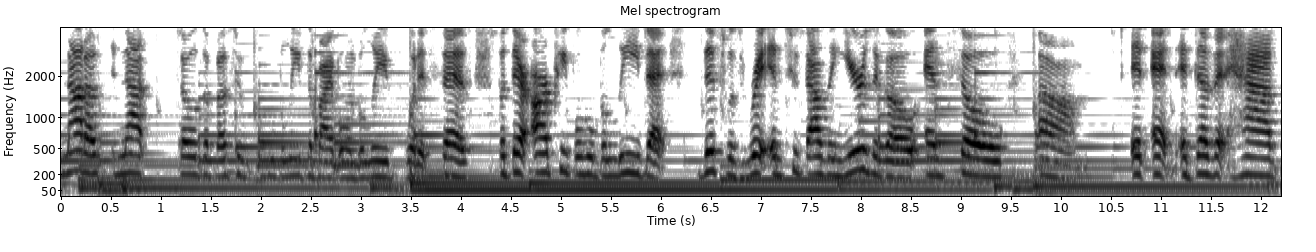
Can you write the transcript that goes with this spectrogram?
not us, not those of us who, who believe the Bible and believe what it says, but there are people who believe that this was written 2000 years ago and so um it it, it doesn't have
